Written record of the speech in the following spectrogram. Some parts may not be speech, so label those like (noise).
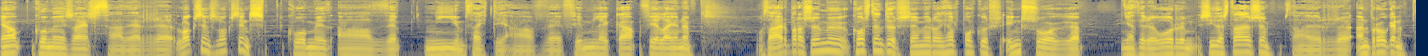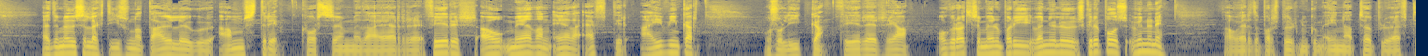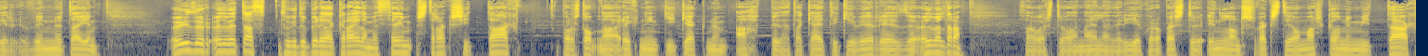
Já, komið þið sæl, það er eh, loksins, loksins komið að nýjum þætti af eh, fimmleika félaginu og það er bara sömu kostendur sem eru að hjálpa okkur eins og eh, já, þegar við vorum síðast að þessu, það er unbroken. Þetta er nöðsilegt í svona daglegu amstri, hvort sem það er fyrir á meðan eða eftir æfingar og svo líka fyrir, já, okkur öll sem erum bara í venjulegu skrifbóðsvinnunni þá er þetta bara spurningum eina töflu eftir vinnudaginn. Auður auðvitað, þú getur byrjað að græða með þeim strax í dag, bara stofna reikning í gegnum appi, þetta gæti ekki verið auðveldara, þá ertu að næla þér í einhverja bestu innlánsvexti á markaðunum í dag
